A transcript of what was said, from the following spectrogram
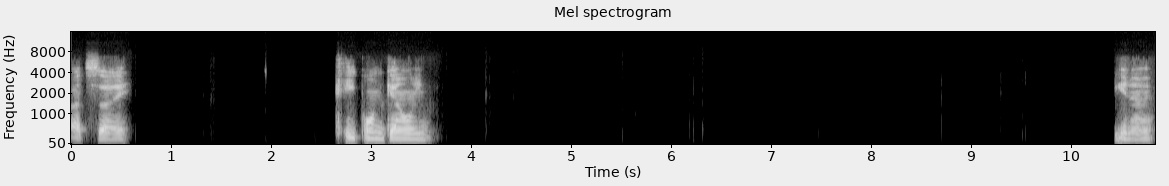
I'd say, keep on going. You know,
